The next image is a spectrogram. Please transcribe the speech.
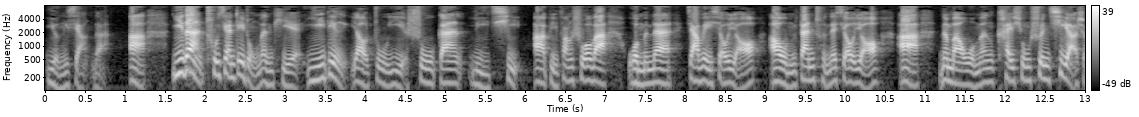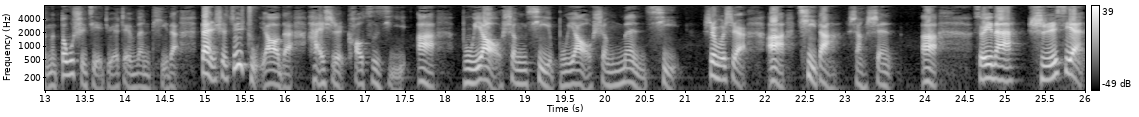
影响的。啊，一旦出现这种问题，一定要注意疏肝理气啊。比方说吧，我们的加味逍遥啊，我们单纯的逍遥啊，那么我们开胸顺气啊，什么都是解决这问题的。但是最主要的还是靠自己啊，不要生气，不要生闷气，是不是啊？气大伤身啊。所以呢，实线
